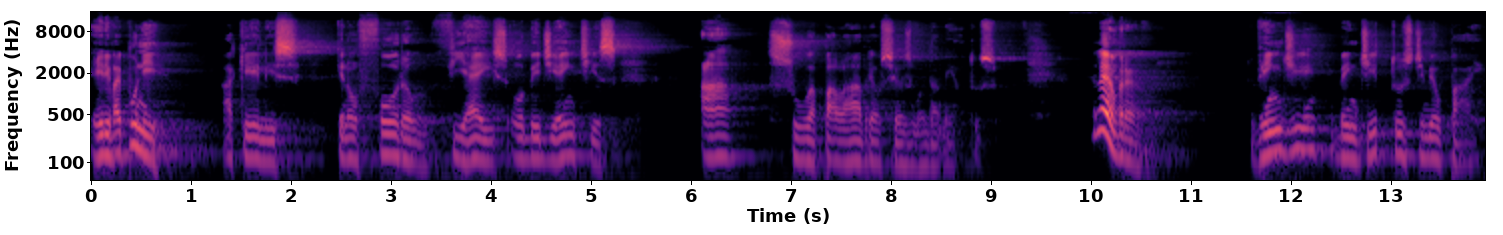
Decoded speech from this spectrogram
Ele vai punir aqueles que não foram fiéis, obedientes à sua palavra e aos seus mandamentos. Lembra? Vinde, benditos de meu Pai,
